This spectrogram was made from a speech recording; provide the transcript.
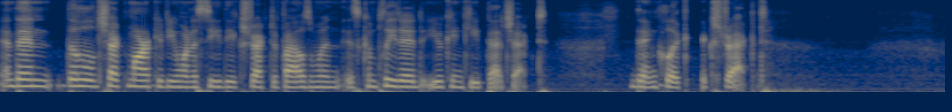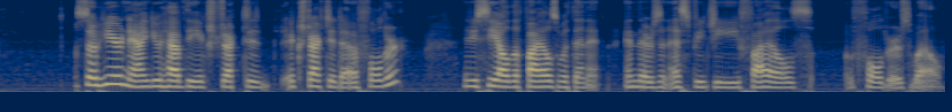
And then the little check mark if you want to see the extracted files when it's completed, you can keep that checked. Then click extract. So here now you have the extracted extracted uh, folder and you see all the files within it. And there's an SVG files folder as well.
